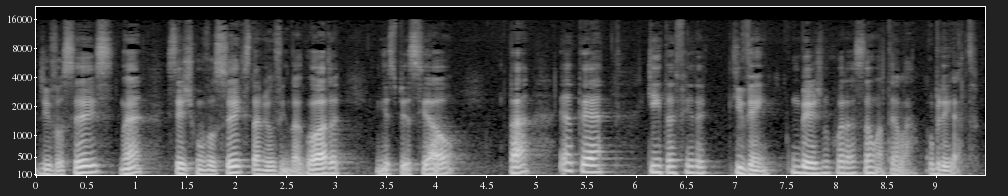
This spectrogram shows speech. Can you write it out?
de vocês, né? Esteja com você que está me ouvindo agora, em especial, tá? E até quinta-feira que vem. Um beijo no coração, até lá. Obrigado.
